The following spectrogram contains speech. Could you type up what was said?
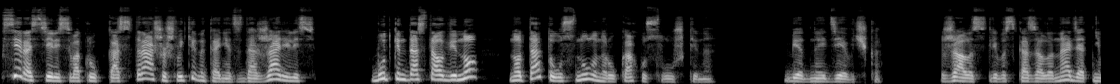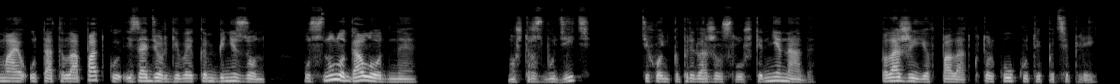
Все расселись вокруг костра, шашлыки, наконец, дожарились. Будкин достал вино, но Тата уснула на руках у Слушкина. «Бедная девочка», — жалостливо сказала Надя, отнимая у Таты лопатку и задергивая комбинезон. Уснула голодная. «Может, разбудить?» — тихонько предложил Слушкин. «Не надо. Положи ее в палатку, только укутай потеплей».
